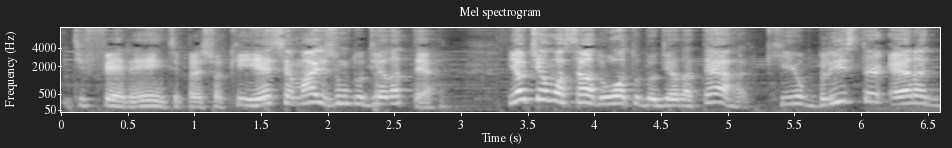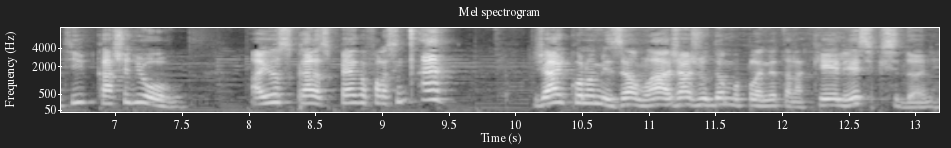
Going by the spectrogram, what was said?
diferente para isso aqui. Esse é mais um do Dia da Terra. E eu tinha mostrado outro do Dia da Terra, que o blister era de caixa de ovo. Aí os caras pegam e falam assim: ah, já economizamos lá, já ajudamos o planeta naquele, esse que se dane.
